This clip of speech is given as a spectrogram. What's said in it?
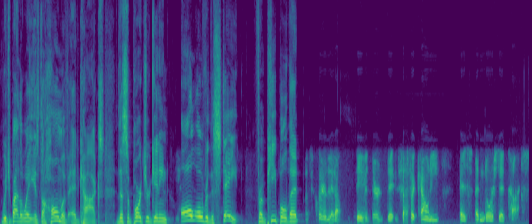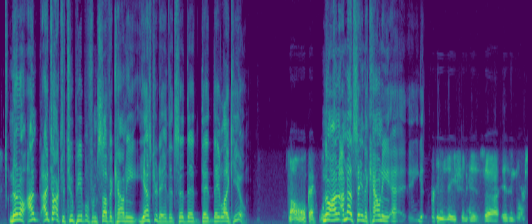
which, by the way, is the home of Ed Cox. The support you're getting all over the state from people that. Let's clear that up, David. They're, they, Suffolk County has endorsed Ed Cox. No, no. I'm, I talked to two people from Suffolk County yesterday that said that they, they like you. Oh, okay. Well, no, I'm, I'm not saying the county uh, organization has uh, is endorsed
